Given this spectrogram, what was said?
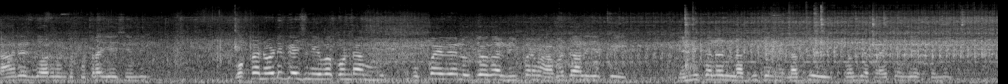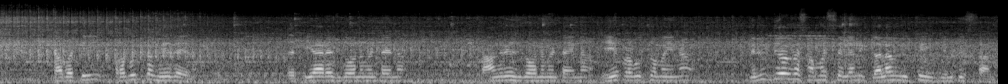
కాంగ్రెస్ గవర్నమెంట్ కుట్ర చేసింది. ఒక్క నోటిఫికేషన్ ఇవ్వకుండా ముప్పై వేల ఉద్యోగాలు నింపడం అబద్ధాలు చెప్పి ఎన్నికలను లబ్ధి లబ్ధి పొందే ప్రయత్నం చేస్తుంది. కాబట్టి ప్రభుత్వం ఏదైనా టీఆర్ఎస్ గవర్నమెంట్ అయినా కాంగ్రెస్ గవర్నమెంట్ అయినా ఏ ప్రభుత్వం అయినా నిరుద్యోగ సమస్యలని గలం విప్పి వినిపిస్తాను.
